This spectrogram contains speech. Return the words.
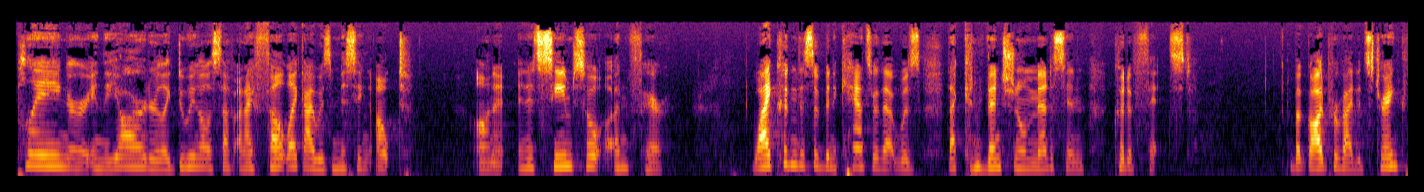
playing or in the yard or like doing all this stuff, and I felt like I was missing out on it. And it seemed so unfair. Why couldn't this have been a cancer that was that conventional medicine could have fixed? But God provided strength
